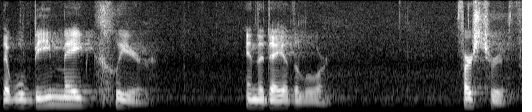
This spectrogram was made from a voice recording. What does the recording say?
that will be made clear in the day of the Lord. First truth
